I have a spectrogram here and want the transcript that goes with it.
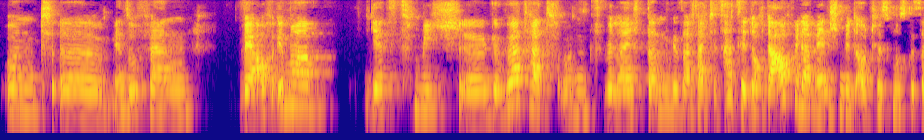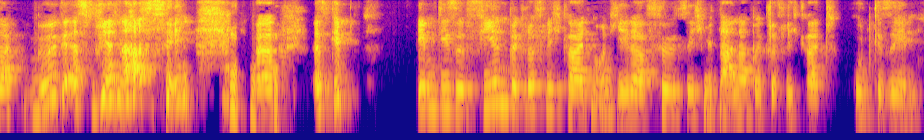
Und äh, insofern, wer auch immer jetzt mich äh, gehört hat und vielleicht dann gesagt hat, jetzt hat sie doch da auch wieder Menschen mit Autismus gesagt, möge es mir nachsehen. äh, es gibt eben diese vielen Begrifflichkeiten und jeder fühlt sich mit einer anderen Begrifflichkeit gut gesehen.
